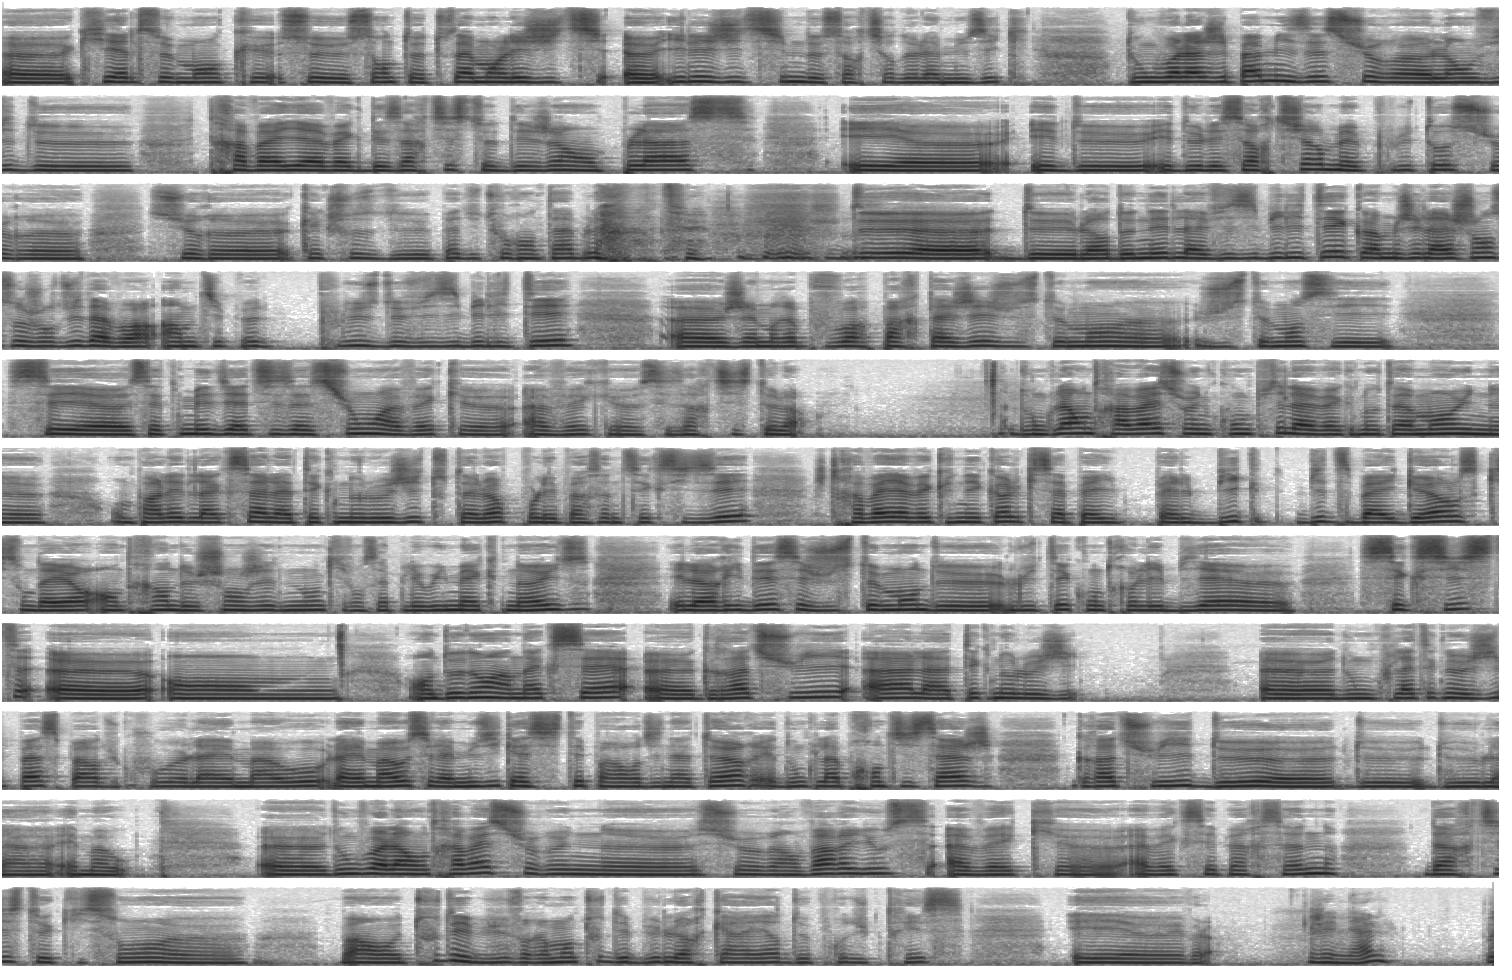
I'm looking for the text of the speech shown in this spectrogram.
euh, qui elles se, sentent totalement euh, illégitimes de sortir de la musique. Donc voilà, j'ai pas misé sur euh, l'envie de travailler avec des artistes déjà en place et, de, les sortir, mais plutôt sur, sur quelque chose de pas du tout rentable, de, de leur donner de la visibilité. Comme j'ai la chance aujourd'hui d'avoir un petit peu plus de visibilité, j'aimerais pouvoir partager justement, justement ces c'est euh, cette médiatisation avec, euh, avec euh, ces artistes-là. Donc là, on travaille sur une compile avec notamment une. On parlait de l'accès à la technologie tout à l'heure pour les personnes sexisées. Je travaille avec une école qui s'appelle Big Beats by Girls, qui sont d'ailleurs en train de changer de nom, qui vont s'appeler We Make Noise. Et leur idée, c'est justement de lutter contre les biais sexistes en, en, donnant un accès gratuit à la technologie. Euh, donc la technologie passe par du coup la MAO. La MAO c'est la musique assistée par ordinateur et donc l'apprentissage gratuit de, euh, de, la MAO. Euh, donc voilà, on travaille sur, une, sur un various avec, avec ces personnes d'artistes qui sont ben, au tout début, vraiment tout début de leur carrière de productrice. Et voilà. Génial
